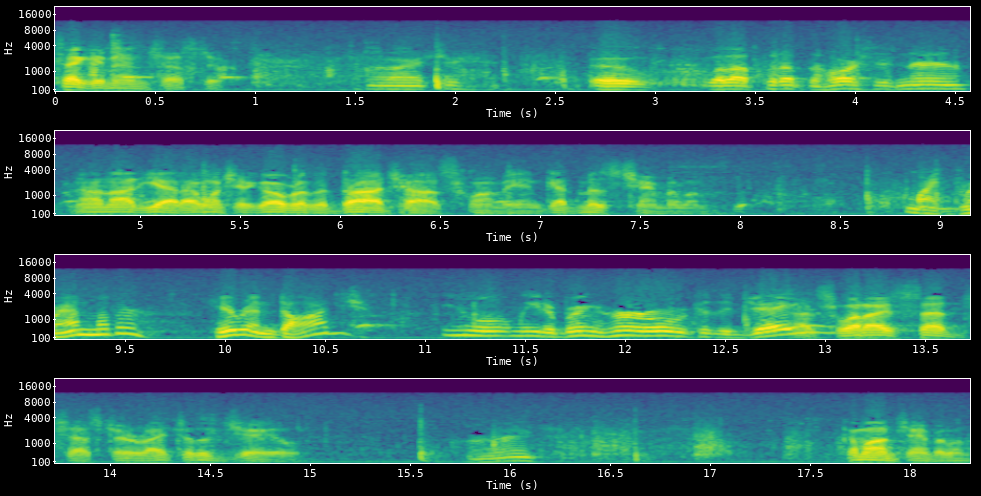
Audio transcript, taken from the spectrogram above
Take him in, Chester. All right, sir. Uh, will I put up the horses now? No, not yet. I want you to go over to the Dodge house for me and get Miss Chamberlain. My grandmother? Here in Dodge? You want me to bring her over to the jail? That's what I said, Chester. Right to the jail. All right. Come on, Chamberlain.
